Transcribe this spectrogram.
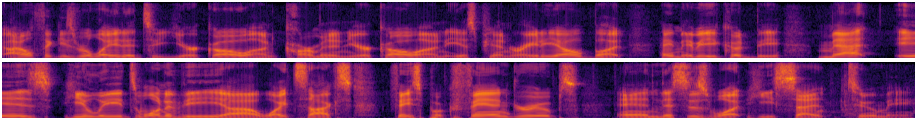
I don't think he's related to Jurko on Carmen and Jurko on ESPN Radio, but hey, maybe he could be. Matt is he leads one of the uh, White Sox Facebook fan groups, and this is what he sent to me.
